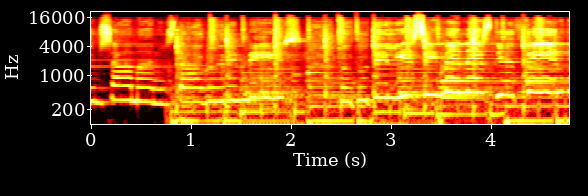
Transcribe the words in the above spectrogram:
Dönsum saman uns dagurinn rís, þó þú til ég sín minnist ég þín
